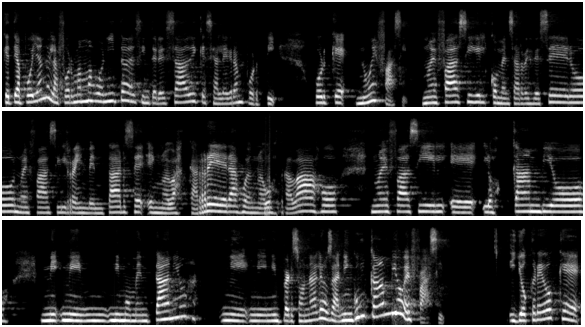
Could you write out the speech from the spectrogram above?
que te apoyan de la forma más bonita, desinteresada y que se alegran por ti porque no es fácil. No es fácil comenzar desde cero, no es fácil reinventarse en nuevas carreras o en nuevos trabajos, no es fácil eh, los cambios ni, ni, momentáneos ni, ni personales, o sea, ningún cambio es fácil. Y yo creo que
